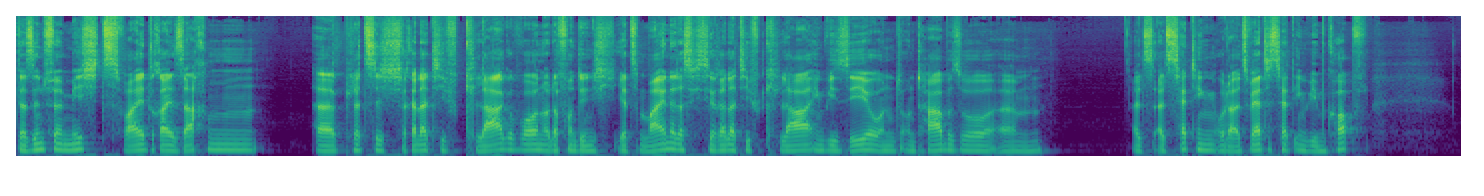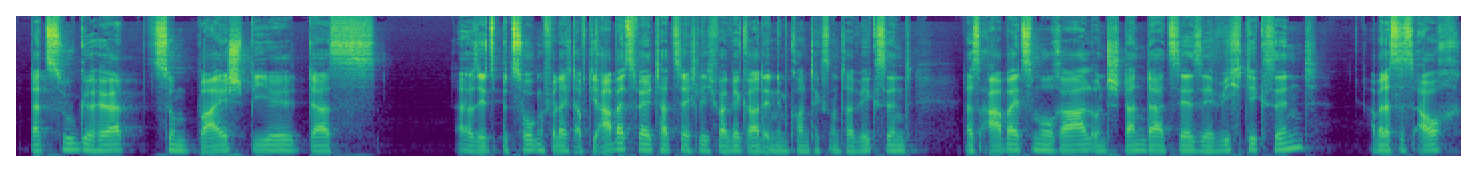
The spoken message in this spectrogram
da sind für mich zwei, drei Sachen äh, plötzlich relativ klar geworden oder von denen ich jetzt meine, dass ich sie relativ klar irgendwie sehe und, und habe, so ähm, als, als Setting oder als Werteset irgendwie im Kopf. Dazu gehört zum Beispiel, dass, also jetzt bezogen vielleicht auf die Arbeitswelt tatsächlich, weil wir gerade in dem Kontext unterwegs sind, dass Arbeitsmoral und Standards sehr, sehr wichtig sind, aber dass es auch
